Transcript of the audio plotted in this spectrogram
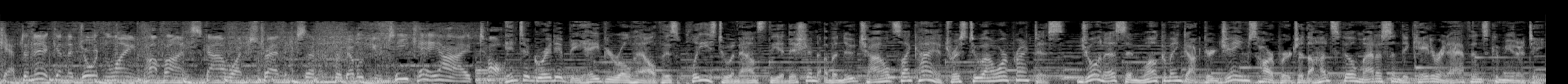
Captain Nick in the Jordan Lane Popeye Skywatch Traffic Center for WTKI Talk. Integrated Behavioral Health is pleased to announce the addition of a new child psychiatrist to our practice. Join us in welcoming Dr. James Harper to the Huntsville, Madison, Decatur, and Athens community.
